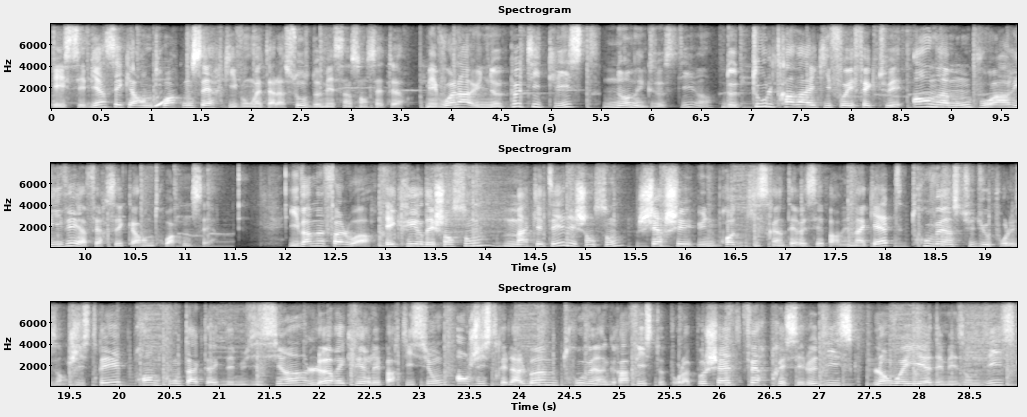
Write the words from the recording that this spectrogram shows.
Et c'est bien ces 43 concerts qui vont être à la source de mes 507 heures. Mais voilà une petite liste, non exhaustive, hein, de tout le travail qu'il faut effectuer en amont pour arriver à faire ces 43 concerts. Il va me falloir écrire des chansons, maqueter les chansons, chercher une prod qui serait intéressée par mes maquettes, trouver un studio pour les enregistrer, prendre contact avec des musiciens, leur écrire les partitions, enregistrer l'album, trouver un graphiste pour la pochette, faire presser le disque, l'envoyer à des maisons de disques,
